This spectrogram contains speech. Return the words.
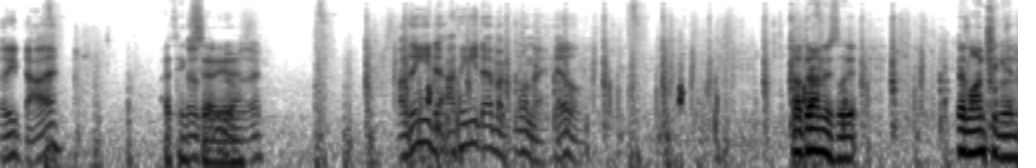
Did he die? I think There's so, yeah. I think he. I think he died by people on the hill. No, they're on his loot. They're launching in.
